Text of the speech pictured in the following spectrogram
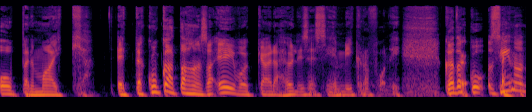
open micia? Että kuka tahansa ei voi käydä hölisessä siihen mikrofoniin. Kato, kun siinä on,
